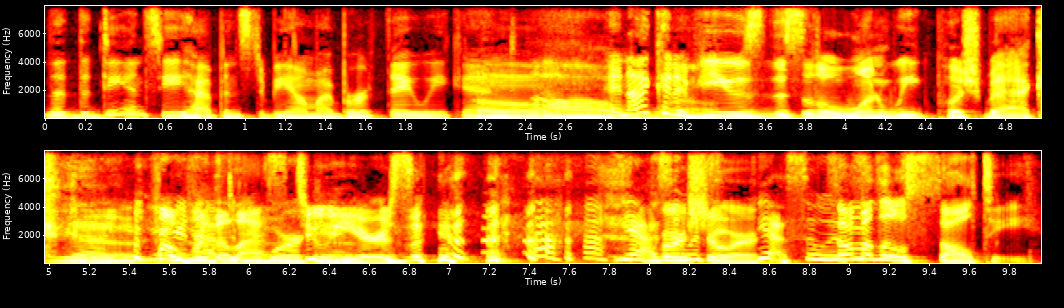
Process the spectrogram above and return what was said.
that the DNC happens to be on my birthday weekend, Oh, and I could have used this little one week pushback Yeah, over the last two years yeah, for it's- sure. Yeah, so, so I'm a little salty.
